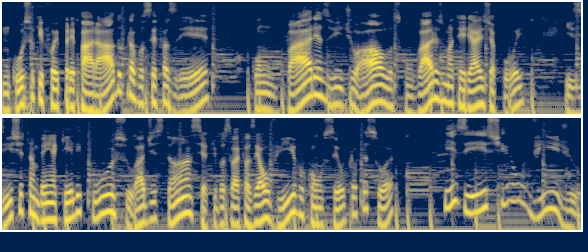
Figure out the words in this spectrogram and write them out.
um curso que foi preparado para você fazer com várias videoaulas, com vários materiais de apoio Existe também aquele curso à distância que você vai fazer ao vivo com o seu professor. E existe o vídeo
